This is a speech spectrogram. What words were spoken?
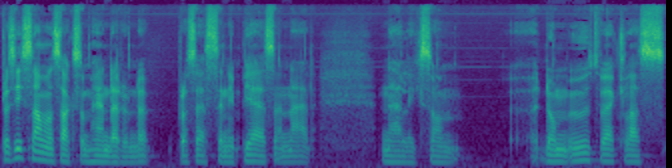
precis samma sak som händer under processen i pjäsen när, när liksom eh, de utvecklas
